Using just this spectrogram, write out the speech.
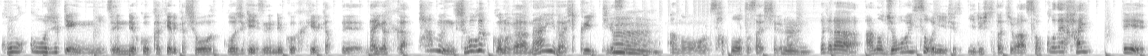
高校受験に全力をかけるか、小学校受験に全力をかけるかって、大学か。多分、小学校のが難易度は低い気がするの。うんあの、サポートさえしてれば。うん。だから、あの上位層にいるいる人たちは、そこで入って、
